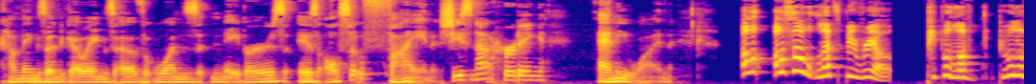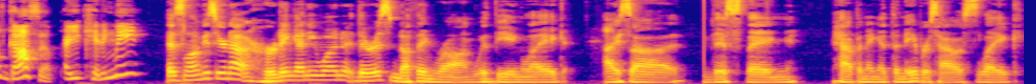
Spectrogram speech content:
comings and goings of one's neighbors is also fine she's not hurting anyone Oh, also, let's be real. People love people love gossip. Are you kidding me? as long as you're not hurting anyone, there is nothing wrong with being like, I saw this thing happening at the neighbor's house. Like,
